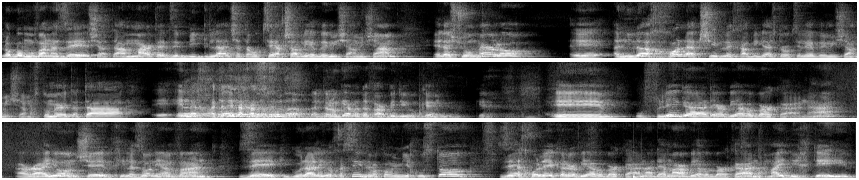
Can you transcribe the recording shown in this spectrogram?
לא במובן הזה שאתה אמרת את זה בגלל שאתה רוצה עכשיו לייבא משם משם, אלא שהוא אומר לו, אה, אני לא יכול להקשיב לך בגלל שאתה רוצה לייבא משם משם. זאת אומרת, אתה, אין לך, זכות. אתה נוגע בדבר, בדיוק, כן, כן. אה, ופליגה דרבי אבא בר כהנא, הרעיון של חילזון יוון זה כגולה ליוחסין, זה מקום עם ייחוס טוב, זה חולק על רבי אבא בר כהנא, דאמר רבי אבא בר כהנא, מהי דכתיב,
